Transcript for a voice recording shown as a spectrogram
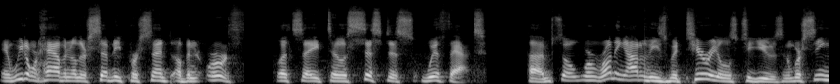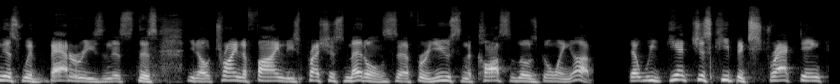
And we don't have another 70% of an Earth, let's say, to assist us with that. Um, so we're running out of these materials to use, and we're seeing this with batteries and this, this, you know, trying to find these precious metals uh, for use and the cost of those going up. That we can't just keep extracting,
